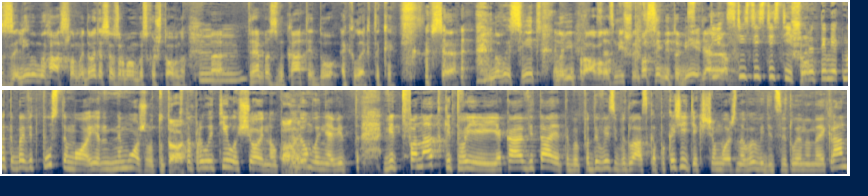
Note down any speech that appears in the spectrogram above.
з лівими гаслами. Давайте все зробимо безкоштовно. Е, Треба звикати до еклектики. Все. Новий світ, нові правила. Все змішується. Спасибі тобі. Дякую. Стій, стій, стій, стій. Що? Перед тим як ми тебе відпустимо, я не можу. Тут Так. просто прилетіло щойно повідомлення від, від фанатки твоєї, яка вітає тебе. Подивись, будь ласка, покажіть, якщо можна, виведіть світлину на екран.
